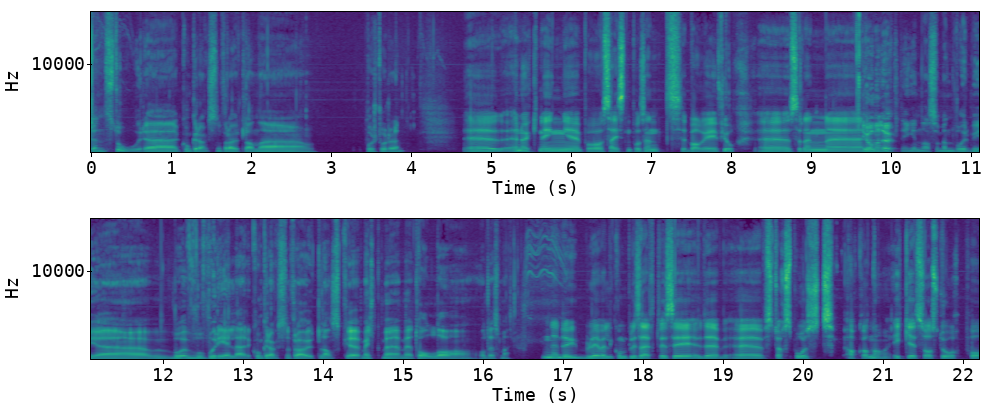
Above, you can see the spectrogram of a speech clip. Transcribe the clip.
Den store konkurransen fra utlandet, hvor stor er den? Eh, en økning på 16% bare i fjor. Eh, så den eh, Jo, men økningen, altså, men hvor mye Hvor, hvor reell er konkurransen fra utenlandsk melk med, med toll og, og, det som er? Nei, Det blir veldig komplisert hvis jeg Det er størst på ost akkurat nå, ikke så stor på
